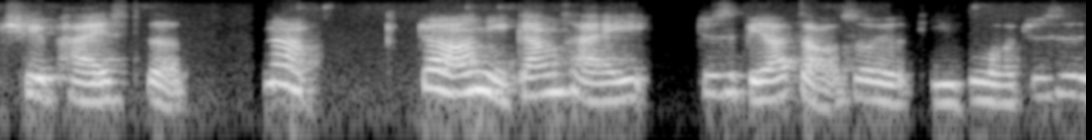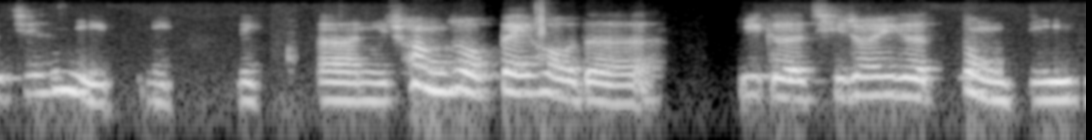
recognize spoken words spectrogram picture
去拍摄。那就好像你刚才就是比较早的时候有提过，就是其实你你你呃，你创作背后的一个其中一个动机，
